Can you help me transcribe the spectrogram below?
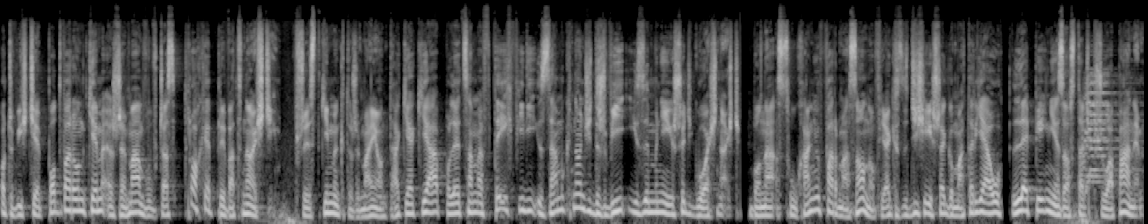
Oczywiście pod warunkiem, że mam wówczas trochę prywatności. Wszystkim, którzy mają tak jak ja, polecam w tej chwili zamknąć drzwi i zmniejszyć głośność, bo na słuchaniu farmazonów, jak z dzisiejszego materiału, lepiej nie zostać przyłapanym.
